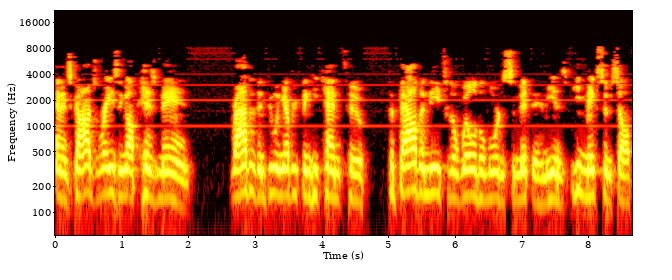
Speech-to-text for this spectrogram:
And as God's raising up his man, rather than doing everything he can to, to bow the knee to the will of the Lord and submit to him, he is, he makes himself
